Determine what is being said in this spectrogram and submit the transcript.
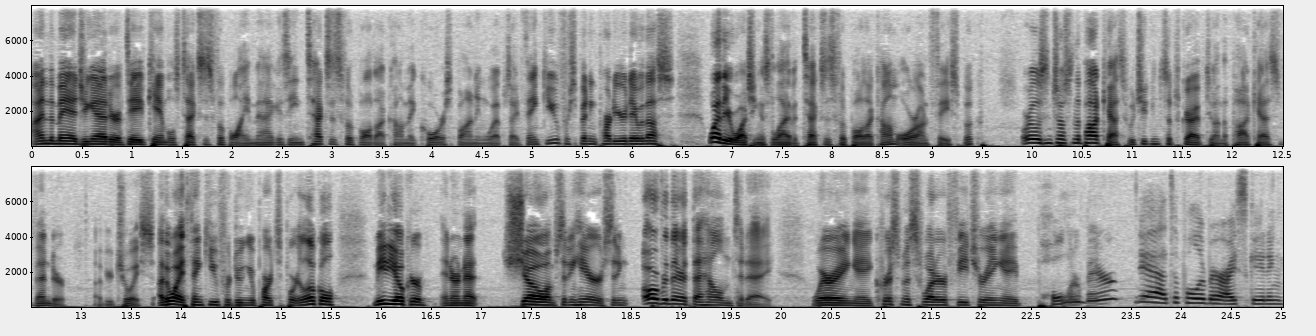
I'm the managing editor of Dave Campbell's Texas Football, a magazine, texasfootball.com, a corresponding website. Thank you for spending part of your day with us, whether you're watching us live at texasfootball.com or on Facebook, or listening to us on the podcast, which you can subscribe to on the podcast vendor of your choice. Either way, thank you for doing your part to support your local, mediocre internet show. I'm sitting here, sitting over there at the helm today, wearing a Christmas sweater featuring a polar bear. Yeah, it's a polar bear ice skating.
